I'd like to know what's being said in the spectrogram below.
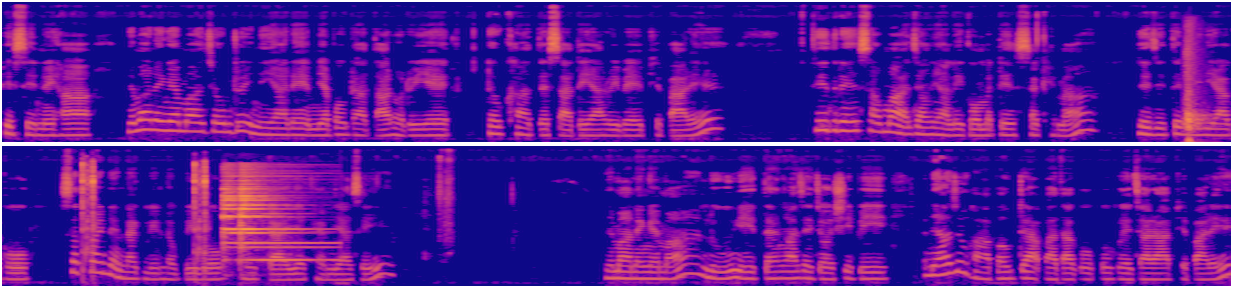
ဖြစ်စဉ်တွေဟာမြန်မာနိုင်ငံမှာကြုံတွေ့နေရတဲ့မြတ်ဗုဒ္ဓသားတော်တွေရဲ့ဒုက္ခသစ္စာတရားတွေပဲဖြစ်ပါတယ်။ဒီသတင်းဆောင်မအကြောင်းအရာလေးကိုမတင်ဆက်ခင်မှာ ဒေဂျီတစ်မီဒီယာကို subscribe နဲ့ like လေးလုပ်ပေးဖို့မေတ္တာရက်ခံပါရစေမြန်မာနိုင်ငံမှာလူဦးရေတန်း90ကျော်ရှိပြီးအများစုဟာဗုဒ္ဓဘာသာကိုကိုးကွယ်ကြတာဖြစ်ပါတယ်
